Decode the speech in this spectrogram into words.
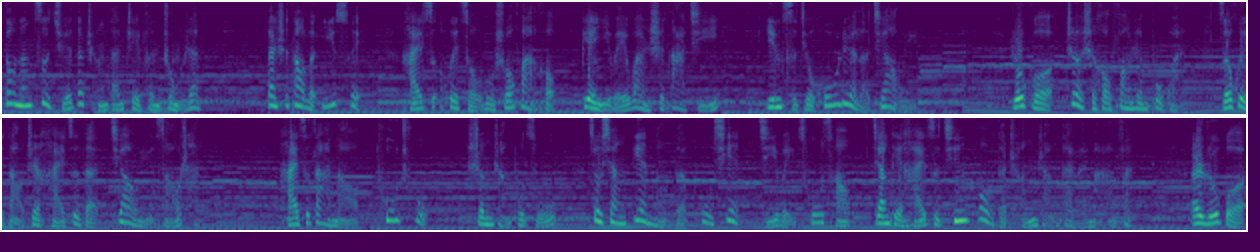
都能自觉地承担这份重任。但是到了一岁，孩子会走路说话后，便以为万事大吉，因此就忽略了教育。如果这时候放任不管，则会导致孩子的教育早产，孩子大脑突触，生长不足，就像电脑的布线极为粗糙，将给孩子今后的成长带来麻烦。而如果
